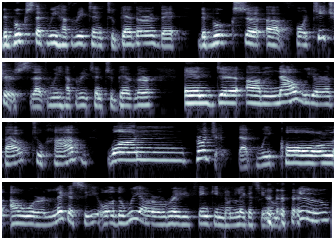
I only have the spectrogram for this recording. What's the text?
the books that we have written together, the, the books uh, uh for teachers that we have written together. And uh, um, now we are about to have one project that we call our legacy, although we are already thinking on legacy number two,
